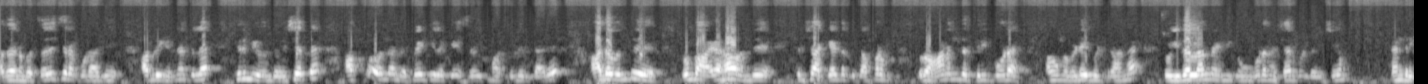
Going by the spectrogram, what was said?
அதை நம்ம சிதைச்சிடக்கூடாது அப்படிங்கிற எண்ணத்துல திரும்பி வந்த விஷயத்த அப்போ வந்து அந்த பேட்டியில கே. ரவிக்குமார் சொல்லியிருக்காரு. அதை வந்து ரொம்ப அழகா வந்து த்ரிஷா கேட்டதுக்கு அப்புறம் ஒரு ஆனந்த சிரிப்போட அவங்க விடைபெற்றுறாங்க ஸோ இதெல்லாம் தான் இன்னைக்கு உங்க கூட நான் ஷேர் பண்ற விஷயம். நன்றி.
